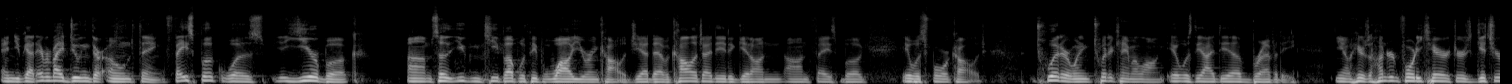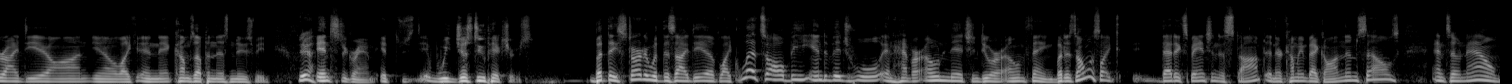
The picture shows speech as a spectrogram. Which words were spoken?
and you've got everybody doing their own thing. Facebook was a yearbook um, so that you can keep up with people while you're in college. You had to have a college ID to get on on Facebook. It was for college. Twitter, when Twitter came along, it was the idea of brevity. You know, here's 140 characters. Get your idea on. You know, like, and it comes up in this newsfeed. Yeah. Instagram, it's it, we just do pictures. but they started with this idea of like let's all be individual and have our own niche and do our own thing but it's almost like that expansion has stopped and they're coming back on themselves and so now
